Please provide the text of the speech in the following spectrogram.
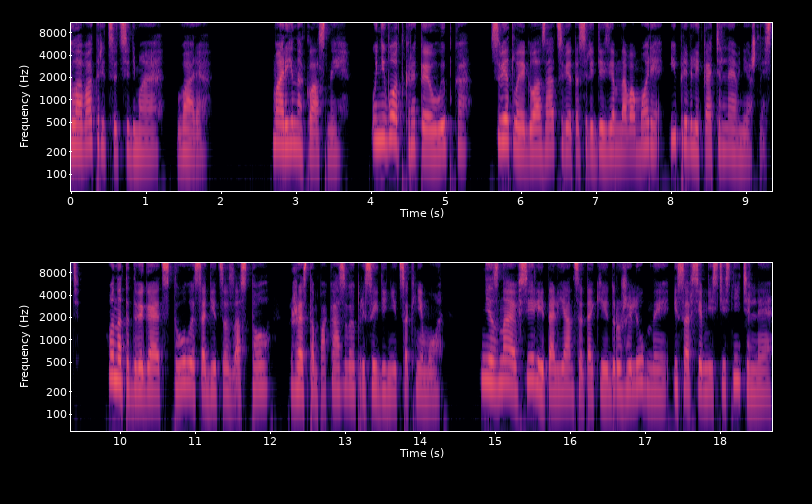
Глава 37. Варя. Марина классный. У него открытая улыбка, светлые глаза цвета Средиземного моря и привлекательная внешность. Он отодвигает стул и садится за стол, жестом показывая присоединиться к нему. Не знаю, все ли итальянцы такие дружелюбные и совсем не стеснительные,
